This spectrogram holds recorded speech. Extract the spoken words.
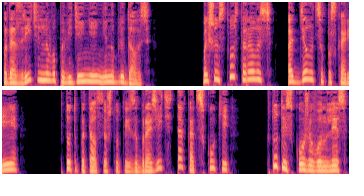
Подозрительного поведения не наблюдалось. большинство старалось отделаться поскорее, кто-то пытался что-то изобразить, так от скуки, кто-то из кожи вон лез,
